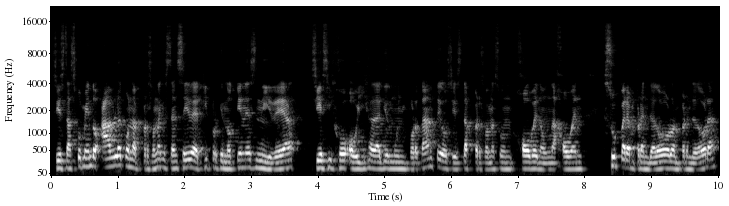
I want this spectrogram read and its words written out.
Si estás comiendo, habla con la persona que está enseguida de ti porque no tienes ni idea si es hijo o hija de alguien muy importante o si esta persona es un joven o una joven súper emprendedor o emprendedora.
